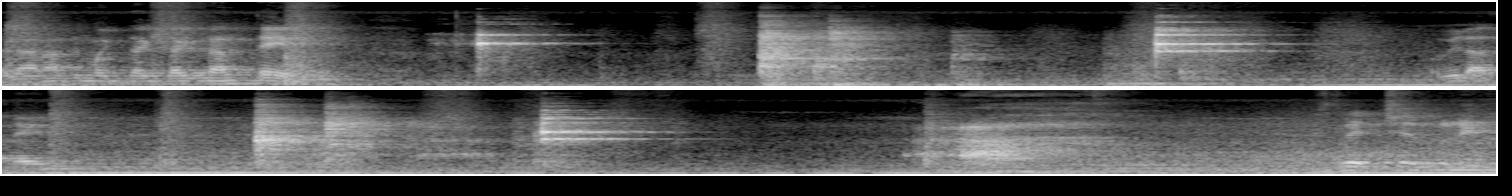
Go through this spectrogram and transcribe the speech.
Wala natin magdagdag ng 10. Wala 10. Stretcher ulit.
